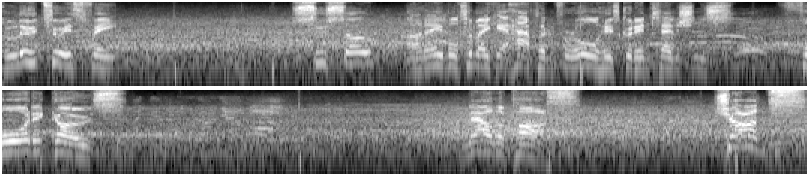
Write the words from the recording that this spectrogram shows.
glued to his feet. Suso unable to make it happen for all his good intentions. Forward it goes. Now the pass. Chance!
